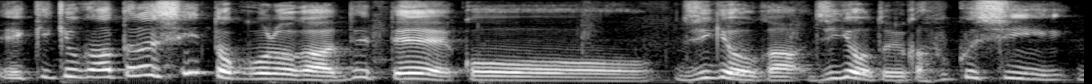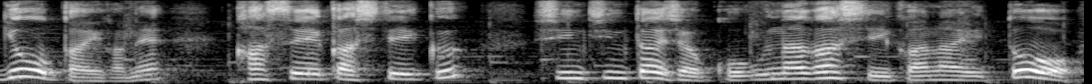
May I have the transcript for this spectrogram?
え結局新しいところが出てこう事業が事業というか福祉業界がね活性化していく新陳代謝をこう促していかないと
